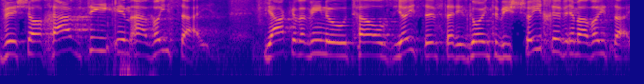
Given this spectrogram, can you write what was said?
V'shachavti im avoisai. Yaakov Avinu tells Yosef that he's going to be sheichiv im avoisai.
